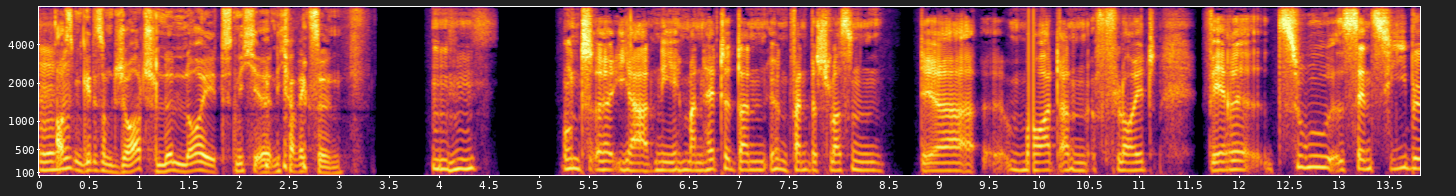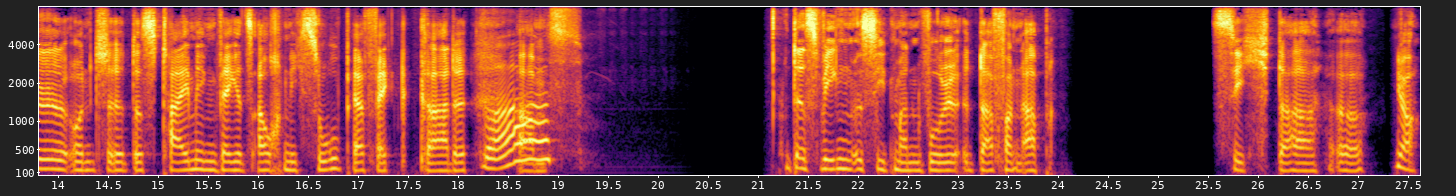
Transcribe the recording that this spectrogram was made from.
Mhm. Außerdem geht es um George LeLloyd, nicht, äh, nicht verwechseln. Mhm. Und äh, ja, nee, man hätte dann irgendwann beschlossen, der äh, Mord an Floyd wäre zu sensibel und äh, das Timing wäre jetzt auch nicht so perfekt gerade. Was? Deswegen sieht man wohl davon ab, sich da, äh, ja,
